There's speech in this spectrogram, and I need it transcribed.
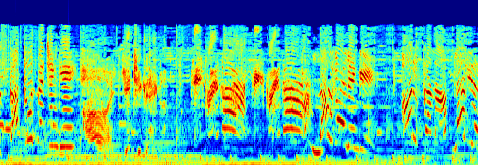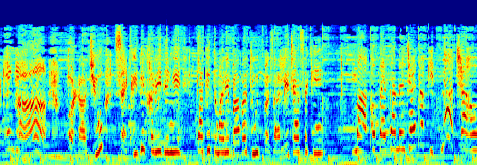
इसका दूध बेचेंगे। हाँ ये ठीक रहेगा। ठीक रहेगा ठीक रहेगा हम लाल गाय लेंगे। और उसका नाम लाली रखेंगे। हाँ और राजू साइकिल भी खरीदेंगे ताकि तुम्हारे बाबा दूध बाज़ार ले जा सके। माँ को पैसा मिल जाए तो कितना अच्छा हो।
